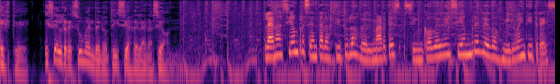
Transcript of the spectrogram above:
Este es el resumen de Noticias de la Nación. La Nación presenta los títulos del martes 5 de diciembre de 2023.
